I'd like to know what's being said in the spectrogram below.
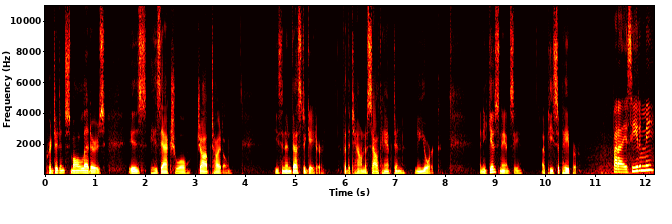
printed in small letters, is his actual job title. He's an investigator for the town of Southampton, New York. And he gives Nancy a piece of paper. para decirme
